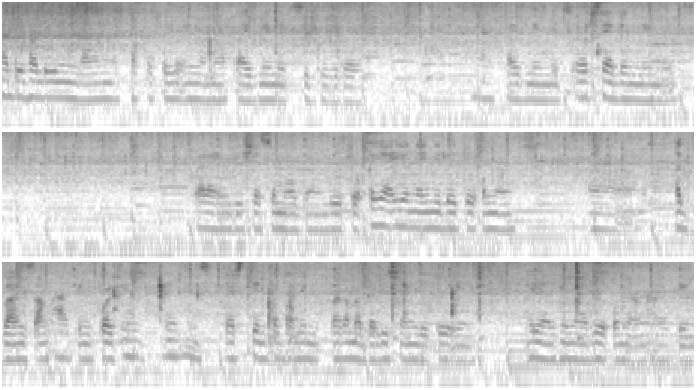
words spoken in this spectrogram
Halo-haloin lang at pakukuluin ng mga 5 minutes siguro. 5 minutes or 7 minutes para hindi siya sumobrang luto. Kaya yun ay niluto ko ng ah, advance ang ating pork in, in intestine padali, para madali siyang lutuin. Ayan, hinalo ko na ang ating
